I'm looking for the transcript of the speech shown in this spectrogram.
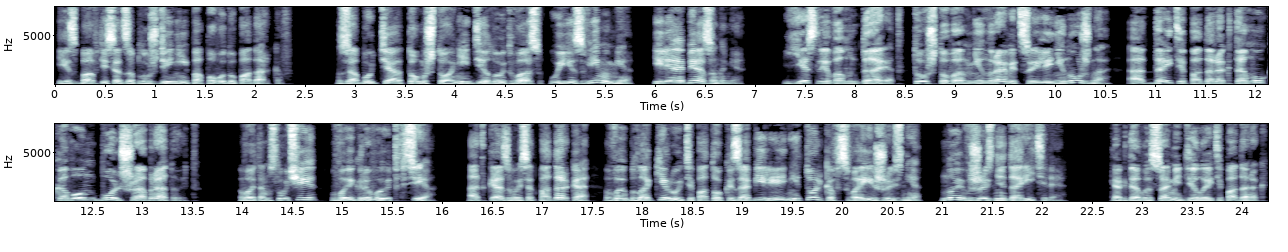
Избавьтесь от заблуждений по поводу подарков. Забудьте о том, что они делают вас уязвимыми или обязанными. Если вам дарят то, что вам не нравится или не нужно, отдайте подарок тому, кого он больше обрадует. В этом случае выигрывают все. Отказываясь от подарка, вы блокируете поток изобилия не только в своей жизни, но и в жизни дарителя. Когда вы сами делаете подарок,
